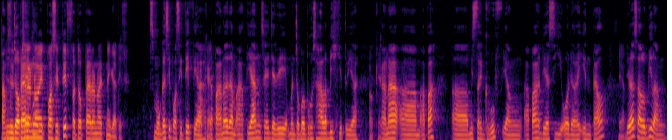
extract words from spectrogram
tanggung jawab paranoid positif atau paranoid negatif? semoga sih positif ya. Oke. Dan paranoid dalam artian saya jadi mencoba berusaha lebih gitu ya. Oke. Karena um, apa uh, Mr. Groove yang apa dia CEO dari Intel, Ya. dia selalu bilang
